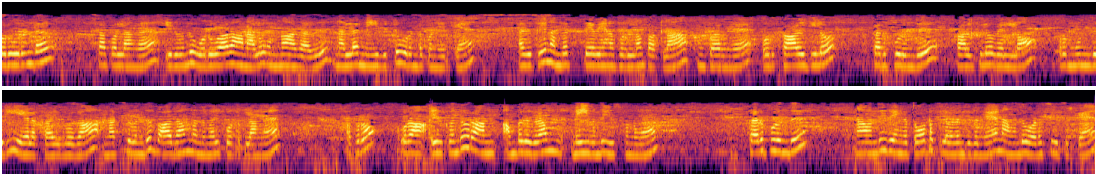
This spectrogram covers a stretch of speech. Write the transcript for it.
ஒரு உருண்டை சாப்பிட்லாங்க. இது வந்து ஒரு வாரம் ஆனாலும் ஒன்றும் ஆகாது. நல்லா நெய் விட்டு உருண்டை பண்ணியிருக்கேன். அதுக்கு நம்ம தேவையான பொருள்லாம் பார்க்கலாம். பாருங்கள் ஒரு கால் கிலோ கருப்பு உளுந்து கால் கிலோ வெல்லம் அப்புறம் முந்திரி ஏலக்காய் இவ்வளோதான் நட்ஸ் வந்து பாதாம் அந்த மாதிரி போட்டுக்கலாங்க. அப்புறம் ஒரு இதுக்கு வந்து ஒரு ஐம்பது கிராம் நெய் வந்து யூஸ் பண்ணுவோம். கருப்புளுந்து நான் வந்து இது எங்கள் தோட்டத்தில் விளைஞ்சதுங்க. நான் வந்து உடச்சி வச்சுருக்கேன்.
